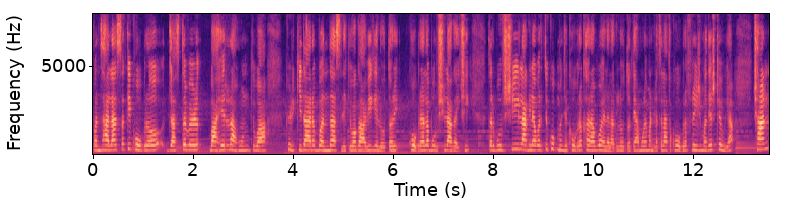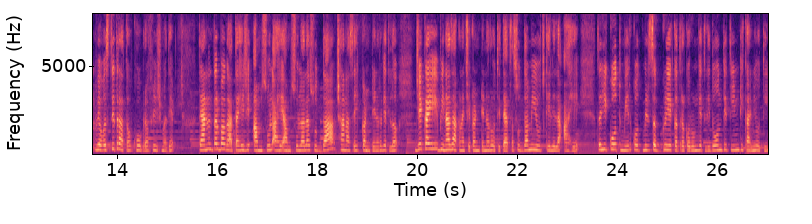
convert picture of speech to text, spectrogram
पण झालं असं की खोबरं जास्त वेळ बाहेर राहून किंवा खिडकीदार बंद असले किंवा गावी गेलो तर खोबऱ्याला बुरशी लागायची. तर बुरशी लागल्यावरती खूप म्हणजे खोबरं खराब व्हायला लागलं होतं. त्यामुळे म्हटलं चला आता खोबरं फ्रीजमध्येच ठेवूया. छान व्यवस्थित राहतं खोबरं फ्रीजमध्ये. त्यानंतर बघा आता हे जे आमसूल आहे आमसुलाला सुद्धा छान असं एक कंटेनर घेतलं. जे काही बिना झाकण्याचे कंटेनर होते त्याचा सुद्धा मी यूज केलेला आहे. तर ही कोथमीर कोथमीर सगळी एकत्र करून घेतली. दोन ते तीन ठिकाणी होती.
